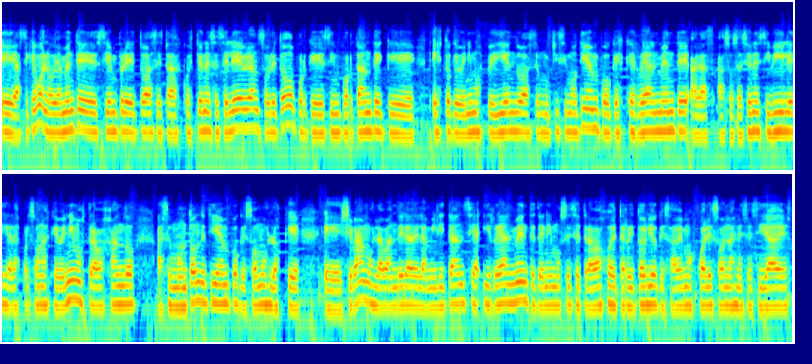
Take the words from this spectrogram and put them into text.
eh, así que bueno, obviamente siempre todas estas cuestiones se celebran, sobre todo porque es importante que esto que venimos pidiendo hace muchísimo tiempo, que es que realmente a las asociaciones civiles y a las personas que venimos trabajando hace un montón de tiempo, que somos los que eh, llevamos la bandera de la militancia y realmente tenemos ese trabajo de territorio que sabemos cuáles son las necesidades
